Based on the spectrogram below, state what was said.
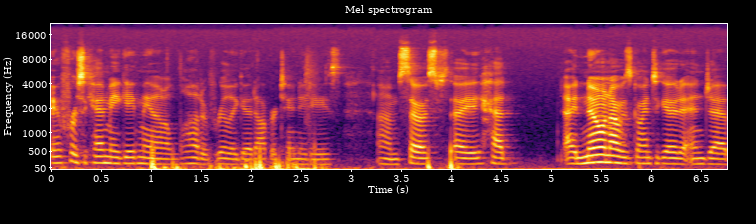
Air Force Academy gave me a lot of really good opportunities. Um, so I, was, I had I'd known I was going to go to NJEP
